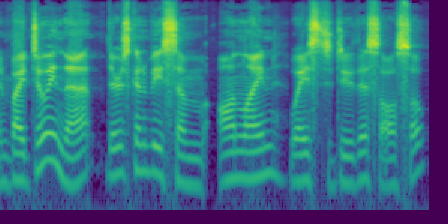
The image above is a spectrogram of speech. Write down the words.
And by doing that, there's going to be some online ways to do this also.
